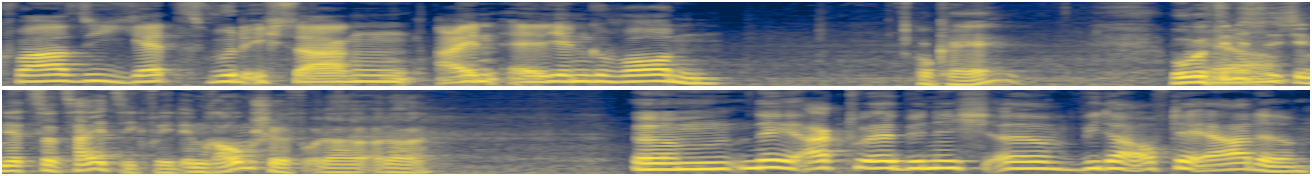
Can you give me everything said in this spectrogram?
quasi jetzt, würde ich sagen, ein Alien geworden. Okay. Wo befindest Ja. du dich denn jetzt zur Zeit, Siegfried? Im Raumschiff oder, oder? Ähm, nee, aktuell bin ich äh, wieder auf der Erde.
